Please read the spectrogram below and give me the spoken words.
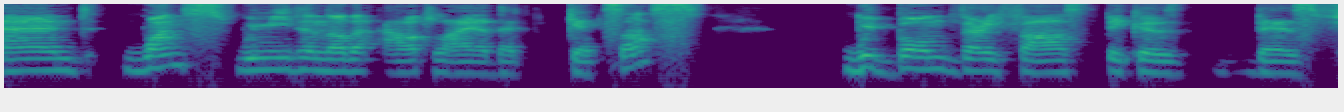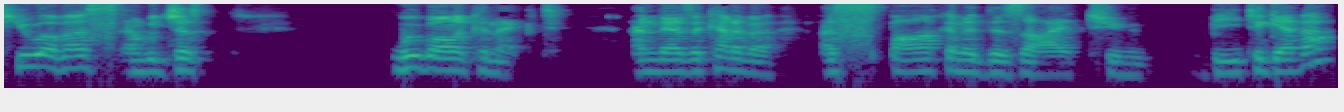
and once we meet another outlier that gets us, we bond very fast because there's few of us and we just, we want to connect. And there's a kind of a, a spark and a desire to be together.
